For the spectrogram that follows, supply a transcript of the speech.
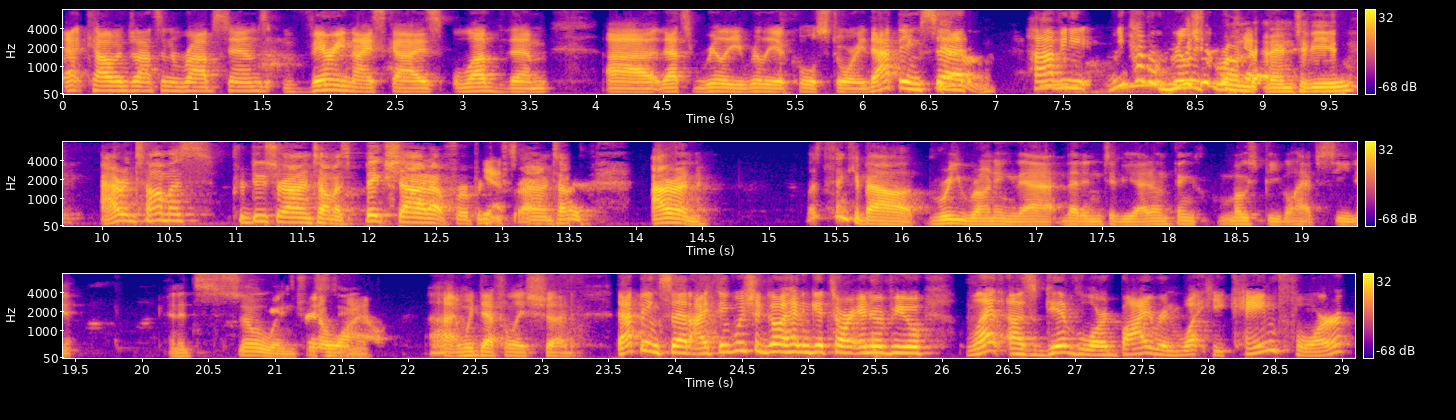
met Calvin Johnson and Rob Sims. Very nice guys. Loved them. Uh, that's really, really a cool story. That being said, yeah. Javi, we have a really we should run that interview. Aaron Thomas, producer Aaron Thomas. Big shout out for producer yes. Aaron Thomas. Aaron, let's think about rerunning that that interview. I don't think most people have seen it, and it's so it's interesting. Been a while, uh, and we definitely should. That being said, I think we should go ahead and get to our interview. Let us give Lord Byron what he came for,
